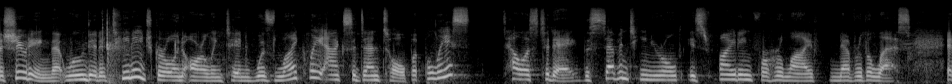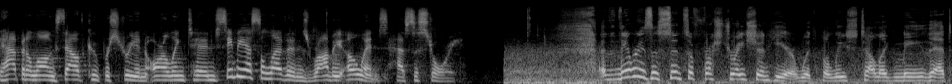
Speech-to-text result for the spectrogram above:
The shooting that wounded a teenage girl in Arlington was likely accidental, but police tell us today the 17 year old is fighting for her life nevertheless. It happened along South Cooper Street in Arlington. CBS 11's Robbie Owens has the story. There is a sense of frustration here with police telling me that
